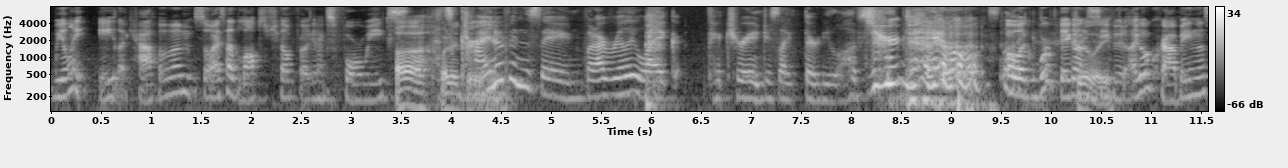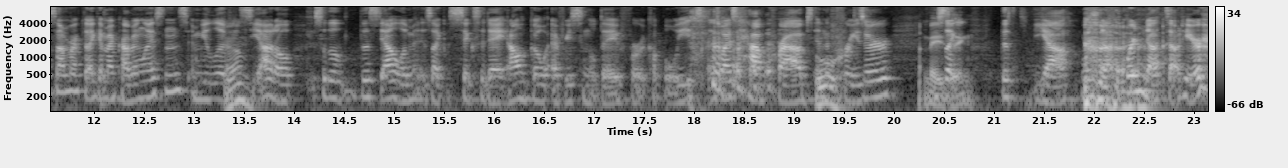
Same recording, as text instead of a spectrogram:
we only ate like half of them. So I just had lobster tail for like the next four weeks. Ugh, what a It's dream. kind of insane, but I really like picturing just like 30 lobster tails. Oh, like we're big on seafood. I go crabbing this summer because I get my crabbing license, and we live Oh. in Seattle. So the the Seattle limit is like six a day, and I'll go every single day for a couple weeks. And so I just have crabs in the freezer. It's Amazing. like this, yeah, we're nuts, we're nuts out here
